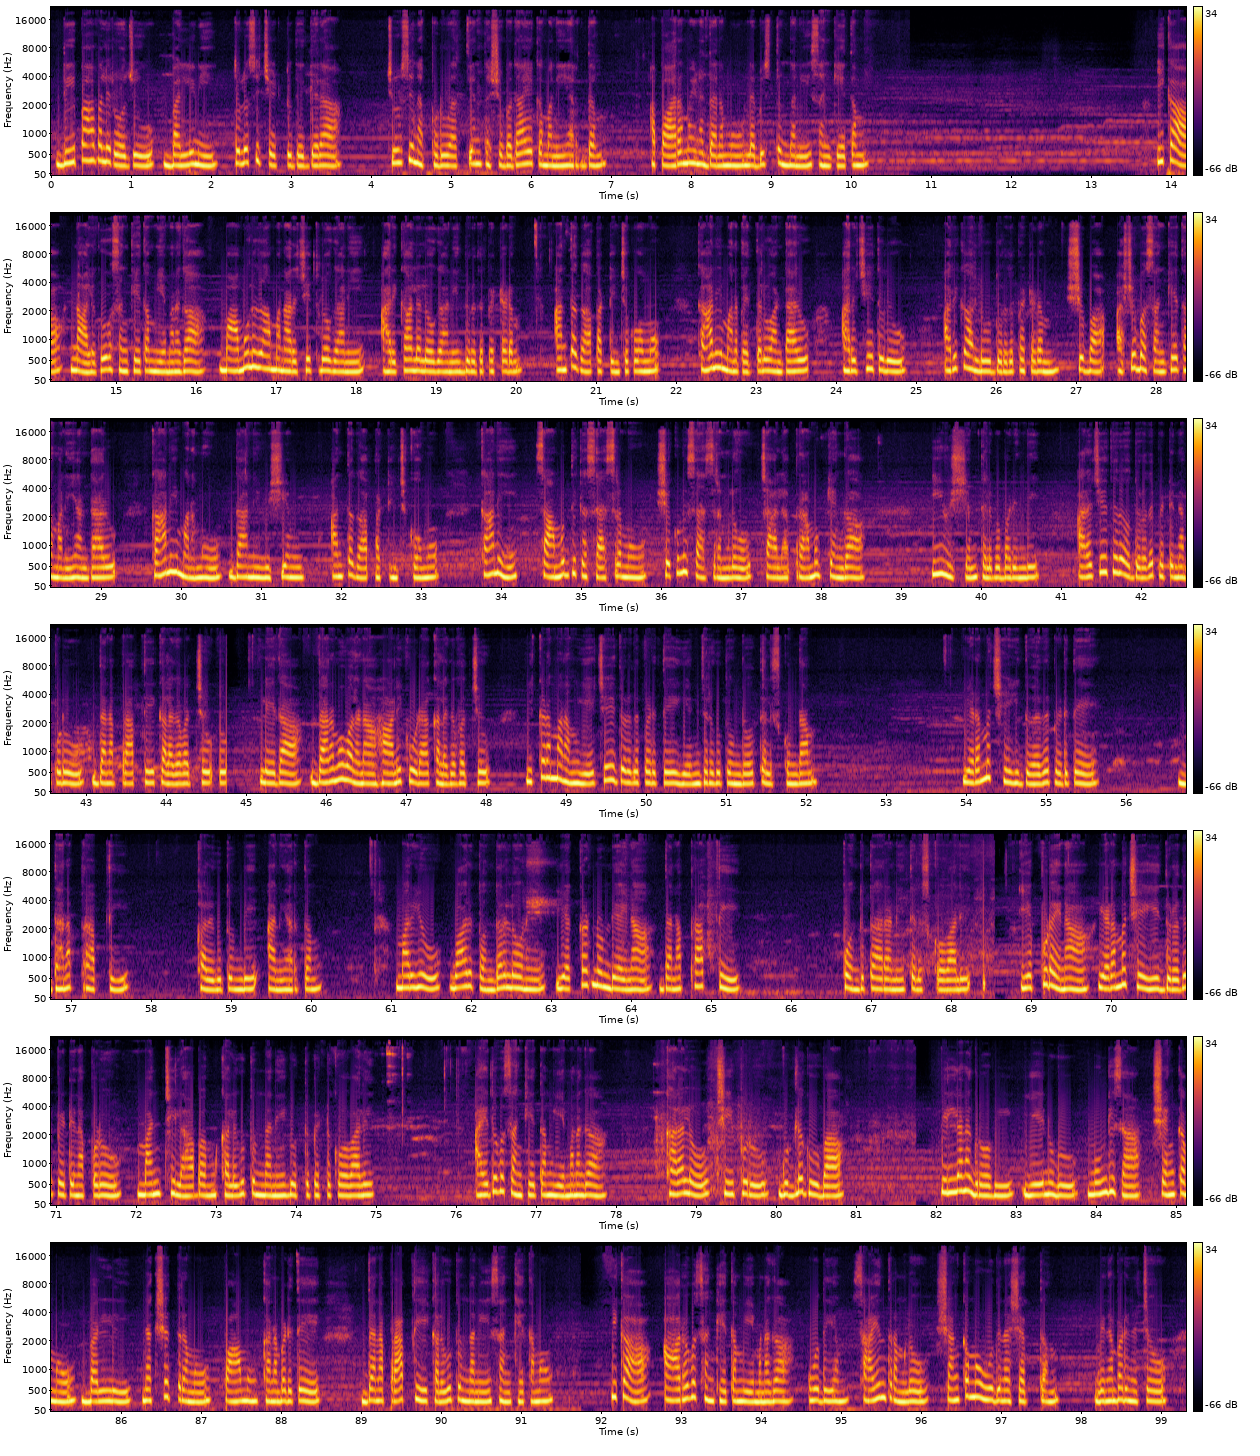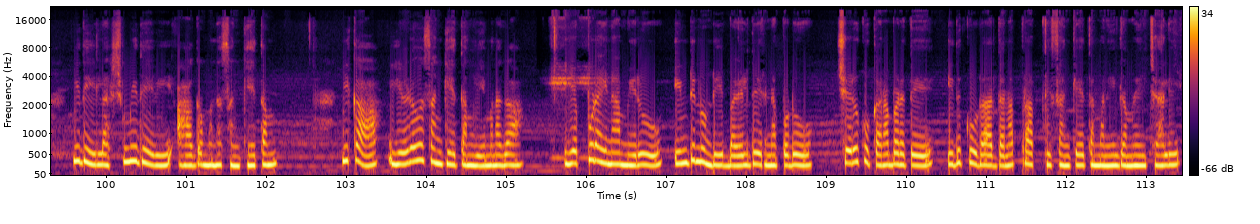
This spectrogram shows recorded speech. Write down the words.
దీపావళి రోజు బల్లిని తులసి చెట్టు దగ్గర చూసినప్పుడు అత్యంత శుభదాయకమని అర్థం. అపారమైన ధనము లభిస్తుందని సంకేతం. ఇక నాలుగవ సంకేతం ఏమనగా మామూలుగా మన అరచేతిలో కానీ అరికాలలో కానీ దురద పెట్టడం అంతగా పట్టించుకోము. కానీ మన పెద్దలు అంటారు అరిచేతులు అరికాళ్ళు దురద పెట్టడం శుభ అశుభ సంకేతమని అంటారు. కానీ మనము దాని విషయం అంతగా పట్టించుకోము. కానీ సాముద్రిక శాస్త్రము శకుని శాస్త్రంలో చాలా ప్రాముఖ్యంగా ఈ విషయం తెలుపబడింది. అరచేతిలో దురద పెట్టినప్పుడు ధన ప్రాప్తి కలగవచ్చు లేదా ధనము వలన హాని కూడా కలగవచ్చు. ఇక్కడ మనం ఏ చేయి దురద పెడితే ఏం జరుగుతుందో తెలుసుకుందాం. ఎడమ చేయి దురద పెడితే ధన ప్రాప్తి కలుగుతుంది అని అర్థం. మరియు వారి తొందరలోనే ఎక్కడి నుండి అయినా ధనప్రాప్తి పొందుతారని తెలుసుకోవాలి. ఎప్పుడైనా ఎడమ చేయి దురద పెట్టినప్పుడు మంచి లాభం కలుగుతుందని గుర్తుపెట్టుకోవాలి. ఐదవ సంకేతం ఏమనగా కలలో చీపురు గుడ్లగూబ పిల్లన గ్రోవి ఏనుగు ముంగిస శంఖము బల్లి నక్షత్రము పాము కనబడితే ధన ప్రాప్తి కలుగుతుందని సంకేతము. ఇక ఆరవ సంకేతం ఏమనగా ఉదయం సాయంత్రంలో శంఖము ఊదిన శబ్దం వినబడినచో ఇది లక్ష్మీదేవి ఆగమన సంకేతం. ఇక ఏడవ సంకేతం ఏమనగా ఎప్పుడైనా మీరు ఇంటి నుండి బయలుదేరినప్పుడు చెరుకు కనబడితే ఇది కూడా ధనప్రాప్తి సంకేతం అని గమనించాలి.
